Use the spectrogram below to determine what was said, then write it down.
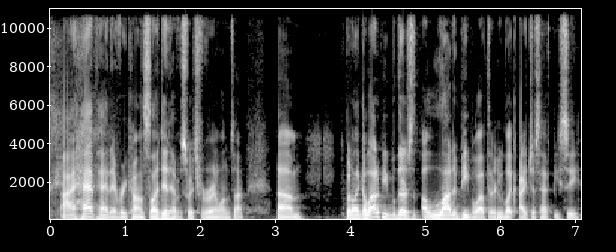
I have had every console. I did have a Switch for a very long time. Um, but like a lot of people, there's a lot of people out there who like I just have PC,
